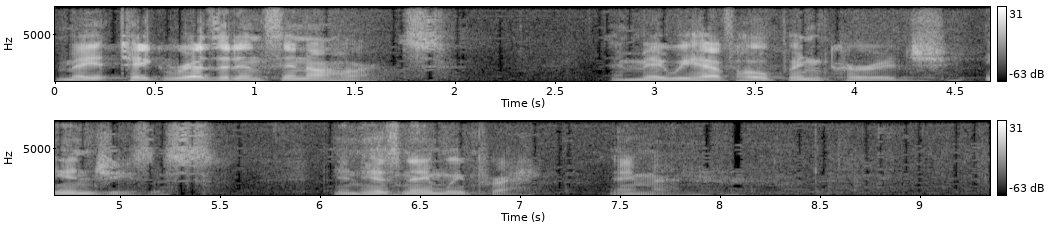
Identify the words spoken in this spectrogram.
May it take residence in our hearts. And may we have hope and courage in Jesus. In his name we pray. Amen.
